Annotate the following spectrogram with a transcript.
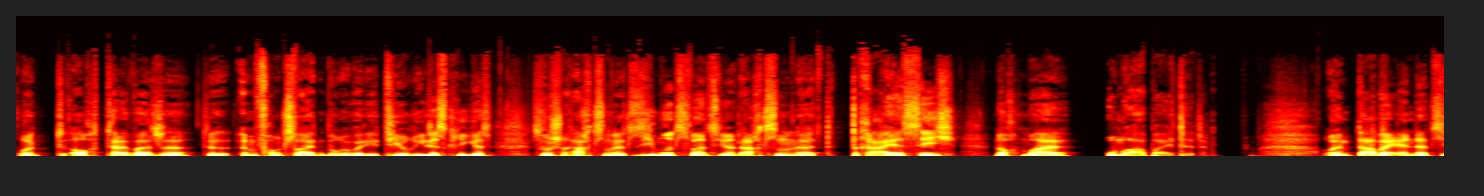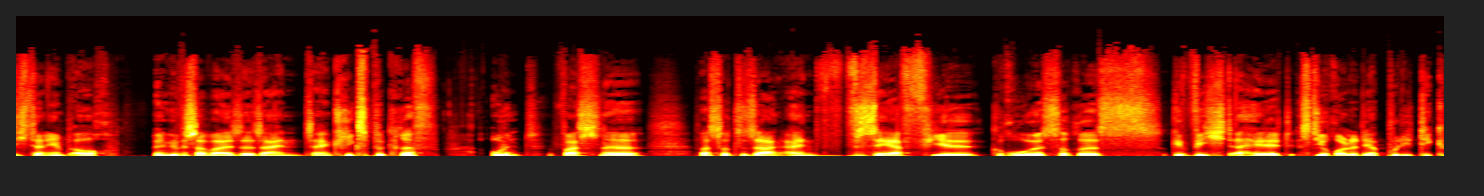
und auch teilweise vom zweiten Buch über die Theorie des Krieges zwischen 1827 und 1830 nochmal umarbeitet. Und dabei ändert sich dann eben auch in gewisser Weise sein, sein Kriegsbegriff und was eine, was sozusagen ein sehr viel größeres Gewicht erhält, ist die Rolle der Politik.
